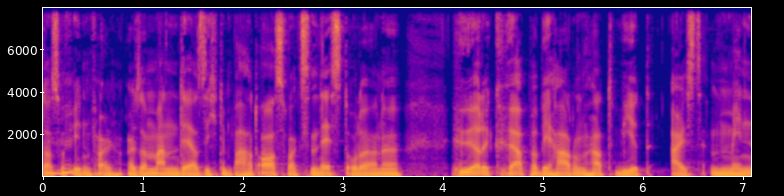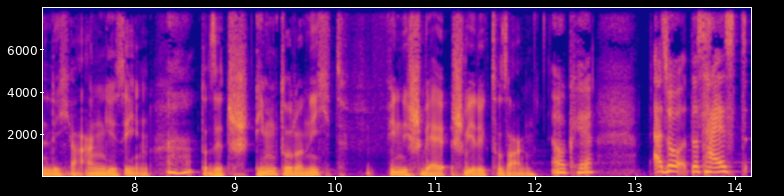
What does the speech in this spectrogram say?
Das auf jeden Fall. Also ein Mann, der sich den Bart auswachsen lässt oder eine höhere Körperbehaarung hat, wird als männlicher angesehen. Das jetzt stimmt oder nicht, finde ich schwer, schwierig zu sagen. Okay. Also das heißt,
